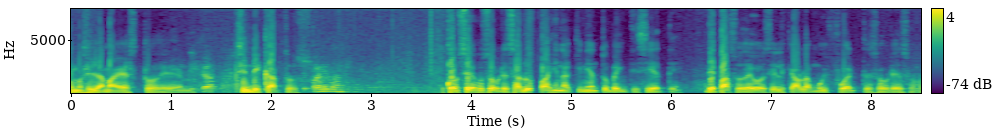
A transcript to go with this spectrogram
¿cómo se llama esto? De Sindicato. sindicatos. Consejo sobre salud, página 527. De paso, debo decirles que habla muy fuerte sobre eso.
